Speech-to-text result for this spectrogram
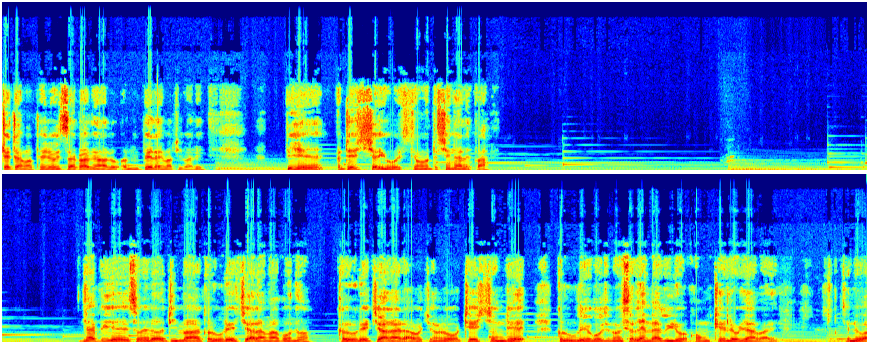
တက်တက်မှာဖယ်လို့ဇာတ်ကားများလို့အမည်ပေးလိုက်မှာဖြစ်ပါတယ်ပြီးရင် edit shape ကိုကျွန်တော်တို့တစ်ချင်းနှက်လိုက်ပါ ညပ်ပြီးရင်ဆိုရင်တော့ဒီမှာ group တွေကြာလာမှာပေါ့နော် group တွေကြာလာတာကိုကျွန်တော်တို့ tension တဲ့ group တွေကိုကျွန်တော် select မှတ်ပြီးတော့အကုန်ထည့်လို့ရပါတယ်ကျွန်တော်က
